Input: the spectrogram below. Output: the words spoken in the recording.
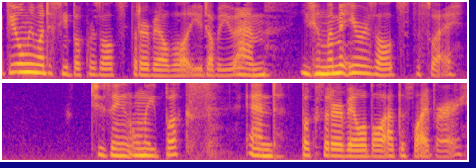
If you only want to see book results that are available at UWM, you can limit your results this way, choosing only books and books that are available at this library.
